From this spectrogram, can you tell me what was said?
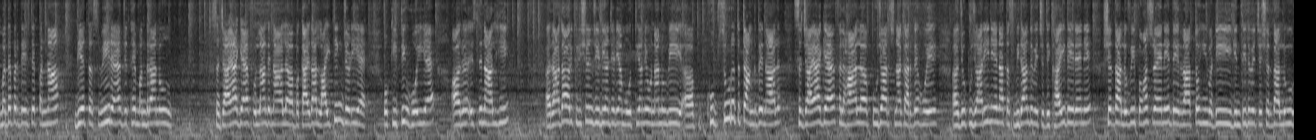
ਮੱਧ ਪ੍ਰਦੇਸ਼ ਦੇ ਪੰਨਾ ਦੀ ਇਹ ਤਸਵੀਰ ਹੈ ਜਿੱਥੇ ਮੰਦਰਾਂ ਨੂੰ ਸਜਾਇਆ ਗਿਆ ਫੁੱਲਾਂ ਦੇ ਨਾਲ ਅ, ਬਕਾਇਦਾ ਲਾਈਟਿੰਗ ਜਿਹੜੀ ਹੈ ਉਹ ਕੀਤੀ ਹੋਈ ਹੈ ਔਰ ਇਸ ਦੇ ਨਾਲ ਹੀ ਰਾਧਾ ਔਰ ਕ੍ਰਿਸ਼ਨ ਜੀ ਦੀਆਂ ਜਿਹੜੀਆਂ ਮੂਰਤੀਆਂ ਨੇ, ਉਹਨਾਂ ਨੂੰ ਵੀ ਖੂਬਸੂਰਤ ਢੰਗ ਦੇ ਨਾਲ ਸਜਾਇਆ ਗਿਆ ਹੈ। ਫਿਲਹਾਲ ਪੂਜਾ ਅਰਚਨਾ ਕਰਦੇ ਹੋਏ ਜੋ ਪੁਜਾਰੀ ਨੇ ਇਹਨਾਂ ਤਸਵੀਰਾਂ ਦੇ ਵਿੱਚ ਦਿਖਾਈ ਦੇ ਰਹੇ ਨੇ, ਸ਼ਰਧਾਲੂ ਵੀ ਪਹੁੰਚ ਰਹੇ ਨੇ। ਦੇਰ ਰਾਤ ਤੋਂ ਹੀ ਵੱਡੀ ਗਿਣਤੀ ਦੇ ਵਿੱਚ ਸ਼ਰਧਾਲੂ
